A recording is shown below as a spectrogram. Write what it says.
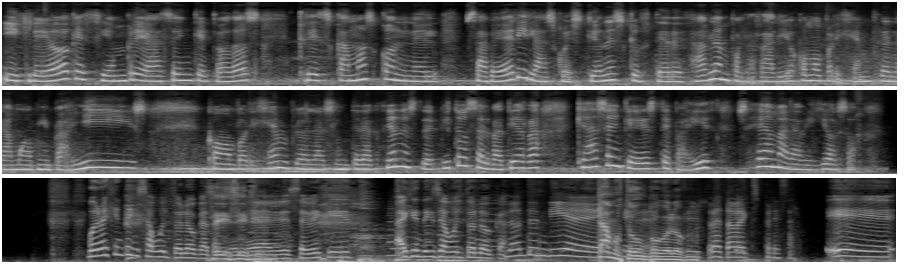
y creo que siempre hacen que todos crezcamos con el saber y las cuestiones que ustedes hablan por la radio, como por ejemplo el amo a mi país, como por ejemplo las interacciones de Pito Salvatierra que hacen que este país sea maravilloso. Bueno, hay gente que se ha vuelto loca Sí, también. sí, sí. ¿eh? Se ve que hay gente que se ha vuelto loca. No entendí. eh, Estamos todos un poco locos. que trataba de expresar. Eh,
